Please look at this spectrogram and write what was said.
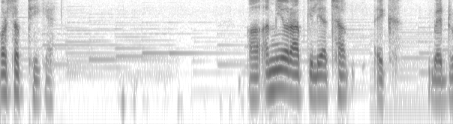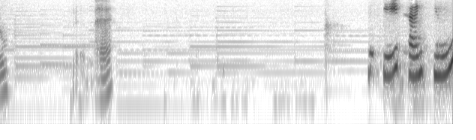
और सब ठीक है। आ, अम्मी और आपके लिए अच्छा एक बेडरूम है। ओके थैंक यू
